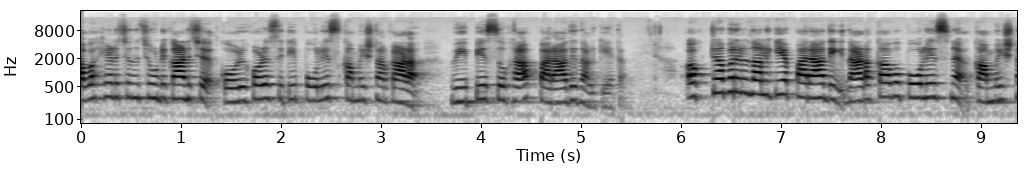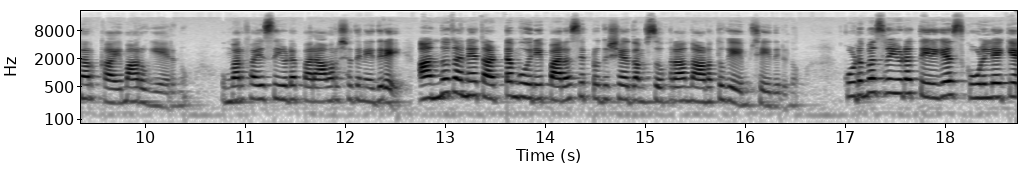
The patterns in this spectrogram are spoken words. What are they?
അവഹേളിച്ചെന്ന് ചൂണ്ടിക്കാണിച്ച് കോഴിക്കോട് സിറ്റി പോലീസ് കമ്മീഷണർക്കാണ് വി പി സുഹ്ര പരാതി നൽകിയത്. ഒക്ടോബറിൽ നൽകിയ പരാതി നടക്കാവ് പോലീസിന് കമ്മീഷണർ കൈമാറുകയായിരുന്നു. ഉമർ ഫൈസിയുടെ പരാമർശത്തിനെതിരെ അന്നു തന്നെ തട്ടംപൂരി പരസ്യ പ്രതിഷേധം സുഹ്ര നടത്തുകയും ചെയ്തിരുന്നു. കുടുംബശ്രീയുടെ തിരികെ സ്കൂളിലേക്ക്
